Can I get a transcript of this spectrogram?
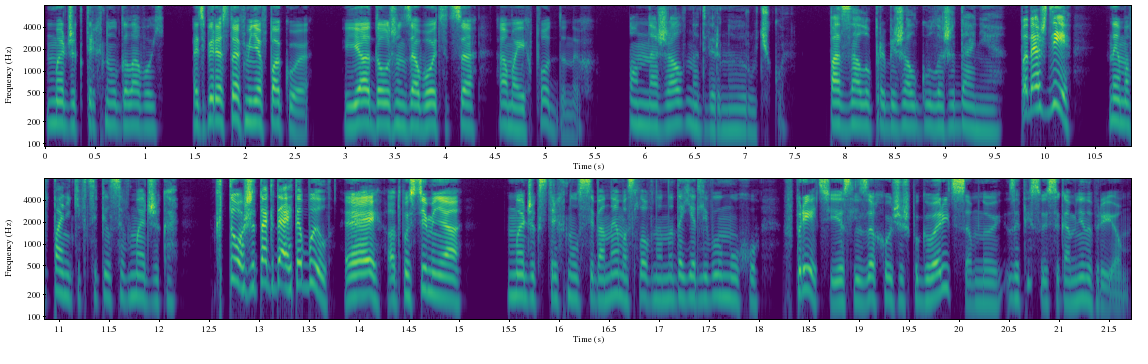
Мэджик тряхнул головой. «А теперь оставь меня в покое. Я должен заботиться о моих подданных». Он нажал на дверную ручку. По залу пробежал гул ожидания. «Подожди!» Немо в панике вцепился в Мэджика. «Кто же тогда это был?» «Эй, отпусти меня!» Мэджик стряхнул с себя Немо, словно надоедливую муху. «Впредь, если захочешь поговорить со мной, записывайся ко мне на прием.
